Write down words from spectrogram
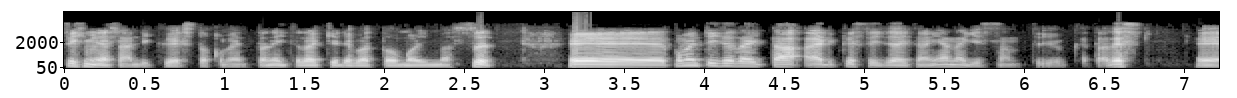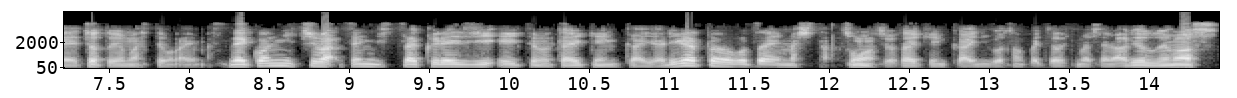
ぜひ皆さんリクエスト、コメントね、いただければと思います。えー、コメントいただいた、リクエストいただいたのは柳さんという方です。えー、ちょっと読ませてもらいますね。こんにちは。先日はクレイジーエイトの体験会ありがとうございました。そうなんですよ。体験会にご参加いただきましたね。ありがとうございます。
